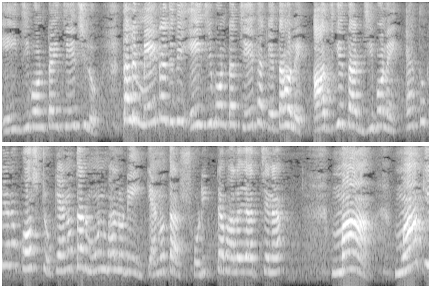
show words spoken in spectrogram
এই জীবনটাই চেয়েছিল? তাহলে মেয়েটা যদি এই জীবনটা চেয়ে থাকে, তাহলে আজকে তার জীবনে এত কেন কষ্ট? কেন তার মন ভালো নেই? কেন তার শরীরটা ভালো যাচ্ছে না? মা মা কি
